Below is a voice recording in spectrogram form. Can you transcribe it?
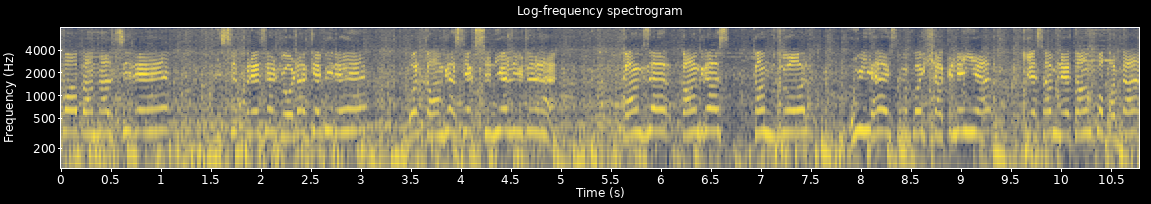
साहब, आप एम एल सी रहे हैं, डिस्ट्रिक्ट प्रेसिडेंट डोडा के भी रहे हैं और कांग्रेस के एक सीनियर लीडर हैं। कांग्रेस कमज़ोर हुई है, इसमें कोई शक नहीं है। ये सब नेताओं को पता है।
